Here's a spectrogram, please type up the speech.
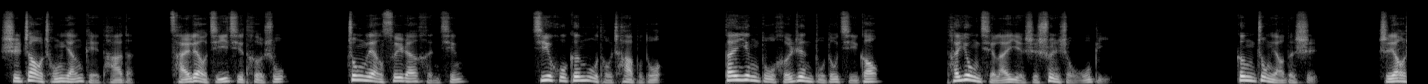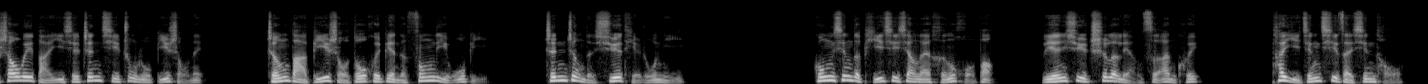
是赵重阳给他的，材料极其特殊，重量虽然很轻，几乎跟木头差不多，但硬度和韧度都极高，他用起来也是顺手无比。更重要的是，只要稍微把一些真气注入匕首内，整把匕首都会变得锋利无比，真正的削铁如泥。宫星的脾气向来很火爆。连续吃了两次暗亏，他已经气在心头，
